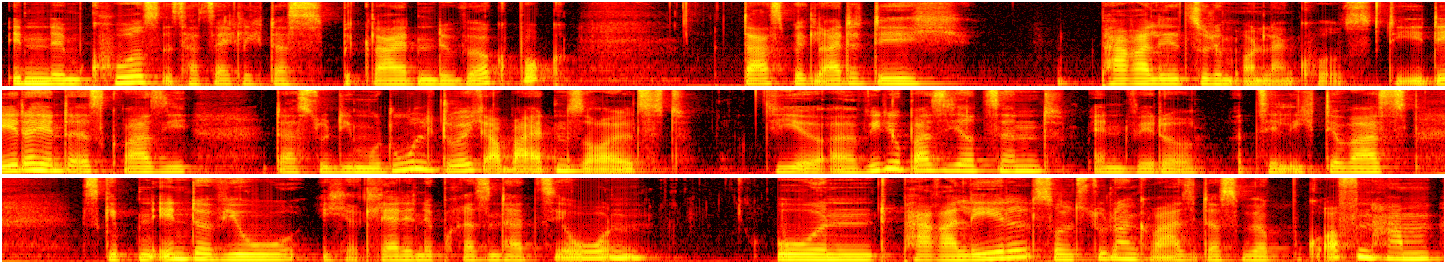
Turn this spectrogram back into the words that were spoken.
in dem Kurs ist tatsächlich das begleitende Workbook. Das begleitet dich parallel zu dem Online-Kurs. Die Idee dahinter ist quasi, dass du die Module durcharbeiten sollst die äh, videobasiert sind. Entweder erzähle ich dir was, es gibt ein Interview, ich erkläre dir eine Präsentation und parallel sollst du dann quasi das Workbook offen haben,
